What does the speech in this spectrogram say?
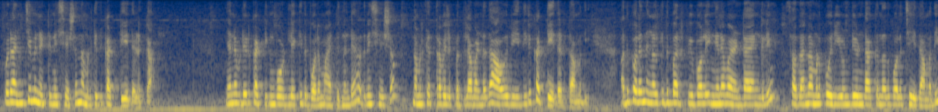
അപ്പോൾ ഒരു അഞ്ച് മിനിറ്റിന് ശേഷം നമുക്കിത് കട്ട് ചെയ്തെടുക്കാം. ഞാനിവിടെ ഒരു കട്ടിംഗ് ബോർഡിലേക്ക് ഇതുപോലെ മാറ്റുന്നുണ്ട്. അതിനുശേഷം നമുക്ക് എത്ര വലുപ്പത്തിലാണ് വേണ്ടത് ആ ഒരു രീതിയിൽ കട്ട് ചെയ്തെടുത്താൽ മതി. അതുപോലെ നിങ്ങൾക്കിത് ബർഫി പോലെ ഇങ്ങനെ വേണ്ടെങ്കിൽ സാധാരണ നമ്മൾ പൊരിയുണ്ടി ഉണ്ടാക്കുന്നത് പോലെ ചെയ്താൽ മതി.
